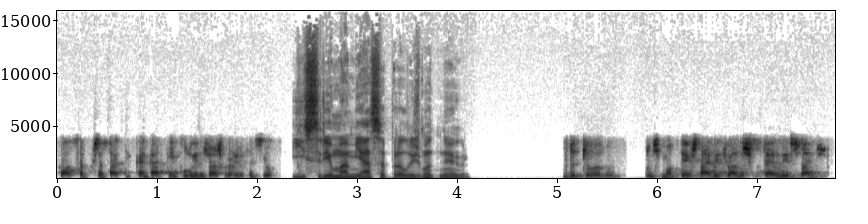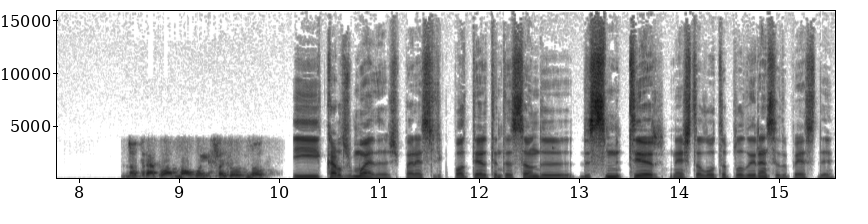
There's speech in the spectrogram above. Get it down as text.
possa apresentar como candidato, incluindo Jorge Moreira da Silva. E seria uma ameaça para Luís Montenegro? De todo. Luís Montenegro está habituado a disputar eleições. Não terá problema mal em fazê-lo de novo. E Carlos Moedas, parece-lhe que pode ter a tentação de, de se meter nesta luta pela liderança do PSD?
